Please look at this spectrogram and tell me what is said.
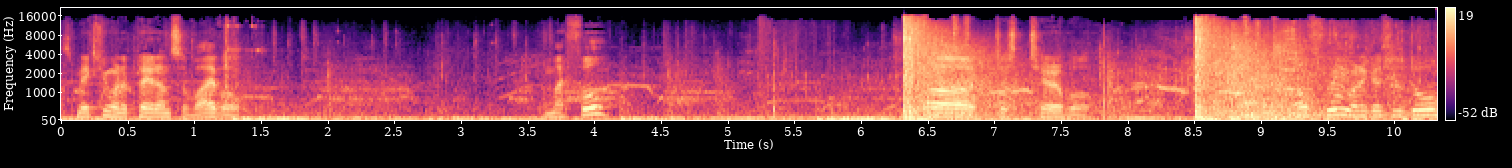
This makes me want to play it on survival. Am I full? Oh, just terrible. L3, you want to go through the door?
